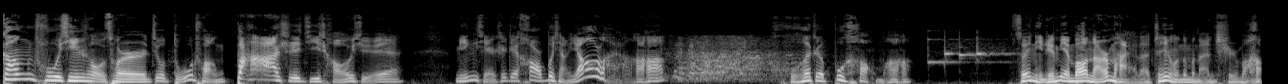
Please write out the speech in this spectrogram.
刚出新手村就独闯八十级巢穴，明显是这号不想要了呀！哈，活着不好吗？所以你这面包哪儿买的？真有那么难吃吗？”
